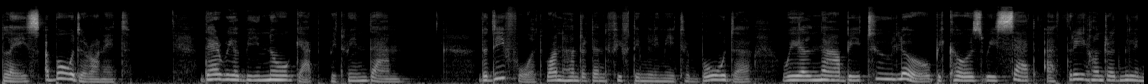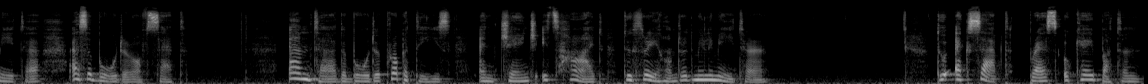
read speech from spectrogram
Place a border on it. There will be no gap between them. The default 150 mm border will now be too low because we set a 300 mm as a border offset. Enter the border properties and change its height to 300 mm. To accept, press OK button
